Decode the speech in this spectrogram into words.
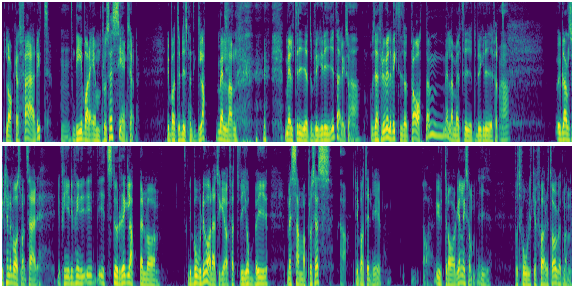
lakat färdigt. Mm. Det är bara en process egentligen. Det är bara att det blir som ett glapp mellan mälteriet och bryggeriet där liksom. Ja, Och därför är det väldigt viktigt att prata mellan mälteriet och bryggeriet för att ja. och ibland så kan det vara som att så här, det finns, det finns ett större glapp än vad det borde vara där tycker jag för att vi jobbar ju med samma process. Ja. Det är bara att den är ja, utdragen liksom i, på två olika företag och att man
